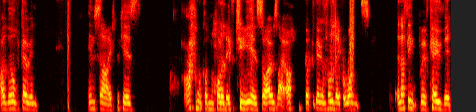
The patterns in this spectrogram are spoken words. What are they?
I will go in inside because I haven't gone on holiday for two years. So I was like, oh, God, we're going on holiday for once. And I think with COVID,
